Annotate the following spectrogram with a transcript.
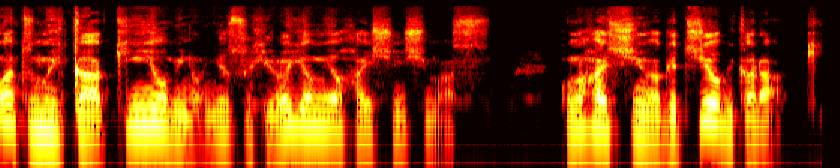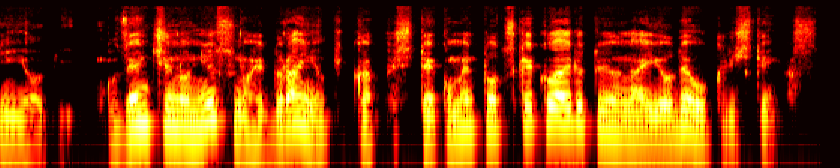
月6日金曜日のニュース拾い読みを配信します。この配信は月曜日から金曜日、午前中のニュースのヘッドラインをピックアップしてコメントを付け加えるという内容でお送りしています。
